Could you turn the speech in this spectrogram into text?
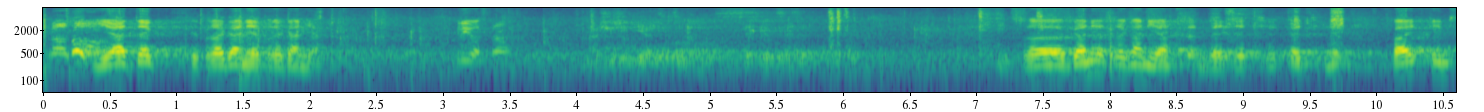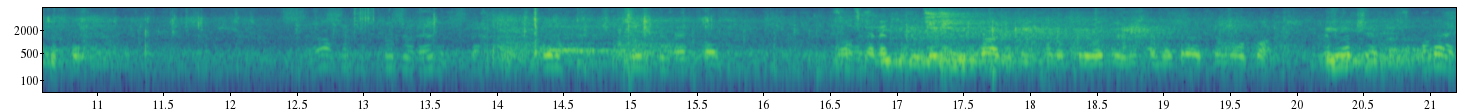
Bravo. Jacek Draganja Draganja. Kriva strana. Naši Jacek, second set. Draganja Draganja vezet at net 5 games to 4. ništa ne bude dođe, kaže, ti puno ništa ne traži, samo ovo planiš. Ne uopće, skoro je.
